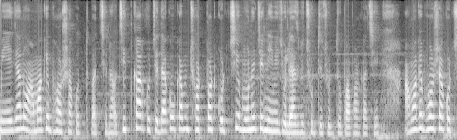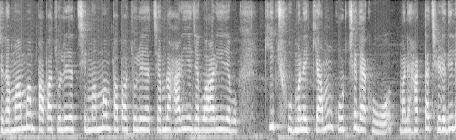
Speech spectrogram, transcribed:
মেয়ে যেন আমাকে ভরসা করতে পারছে না। চিৎকার করছে, দেখো কেমন ছটপট করছে, মনে হচ্ছে নেমে চলে আসবে ছুটতে ছুটতে পাপার কাছে। আমাকে ভরসা করছে না। মাম্মাম পাপা চলে যাচ্ছে মাম্মাম পাপা চলে যাচ্ছে, আমরা হারিয়ে যাব হারিয়ে যাব। কি ছু মানে কেমন করছে দেখো ও মানে হাতটা ছেড়ে দিলে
